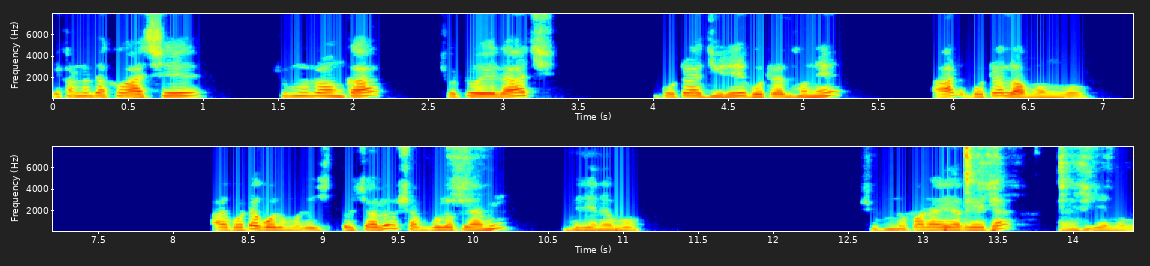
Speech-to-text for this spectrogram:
এখানে দেখো আছে শুকনো লঙ্কা, ছোট এলাচ, গোটা জিরে, গোটা ধনে আর গোটা লবঙ্গ। আর গোটা গোলমরিচ। তো চলো সবগুলোকে আমি ভেজে নেব। শুকনো কড়াই আগে এটা আমি ভেজে নেব।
